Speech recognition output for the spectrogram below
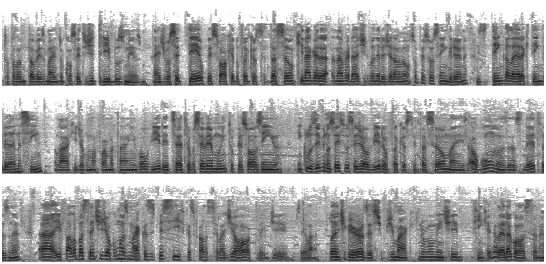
Tô falando talvez mais do conceito de tribos mesmo. Né? De você ter o pessoal que é do funk ostentação, que na, na verdade, de maneira geral, não são pessoas sem grana. Tem galera que tem grana, sim, lá que de alguma forma tá envolvida, etc. Você vê muito pessoalzinho. Inclusive, não sei se vocês já ouviram funk ostentação, mas algumas das letras, né? Ah, e fala bastante de algumas marcas específicas. Fala, sei lá, de Oakley, de, sei lá, Planet Girls, esse tipo de marca que normalmente, enfim, que a galera gosta, né?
